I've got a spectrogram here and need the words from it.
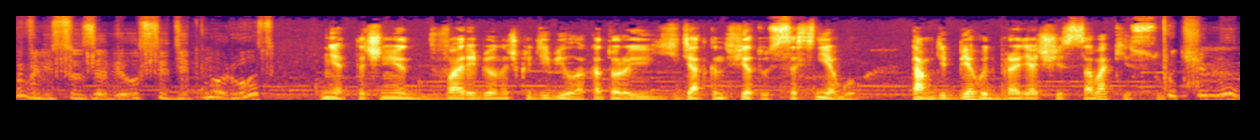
в лесу завелся Дед Мороз? Нет, точнее, два ребеночка-дебила, которые едят конфету со снегу. Там, где бегают бродячие собаки и суп. Почему?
